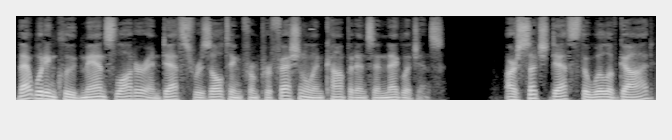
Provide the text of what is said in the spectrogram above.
That would include manslaughter and deaths resulting from professional incompetence and negligence. Are such deaths the will of God?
